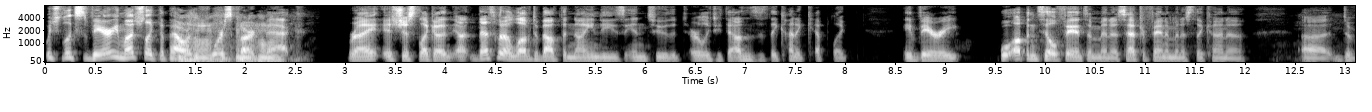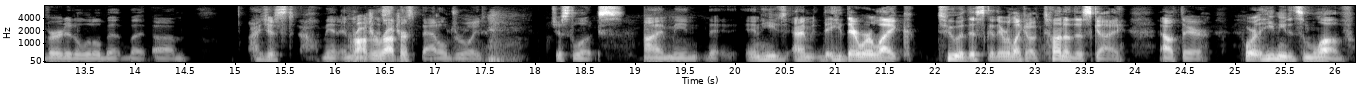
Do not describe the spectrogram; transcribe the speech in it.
which looks very much like the Power Mhm, of the Force card mhm. back. Right, it's just like a. uh, That's what I loved about the '90s into the early 2000s is they kind of kept like a very well up until Phantom Menace. After Phantom Menace, they kind of uh, diverted a little bit, but um, I just oh man, and Roger, this, roger. this battle droid just looks. I mean, and he's. I mean, th- there were like two of this. guy- There were like a ton of this guy out there. Poor, he needed some love,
